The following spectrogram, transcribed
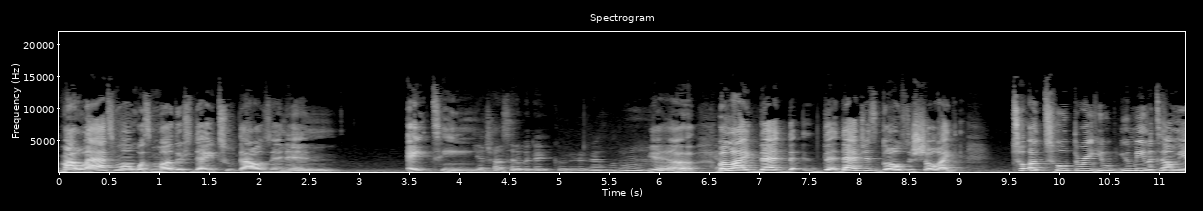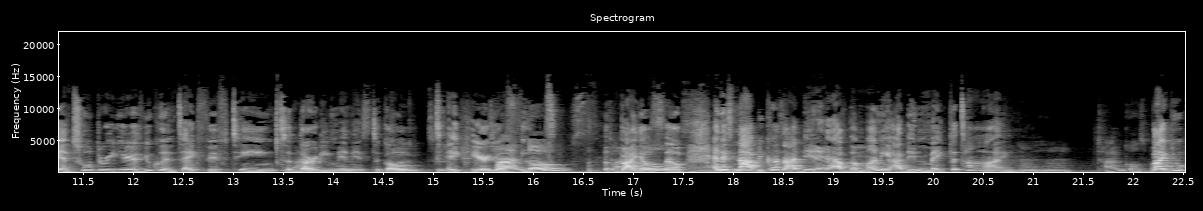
My last one was Mother's Day 2018. Yeah, trying to set up a date. Go there now. Yeah, but like that, that that just goes to show like to a two three. You you mean to tell me in two three years you couldn't take fifteen to Right. thirty minutes to go To- to- take care of your feet goes by yourself, and it's not because I didn't have the money. I didn't make the time. Time goes by. Like you,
